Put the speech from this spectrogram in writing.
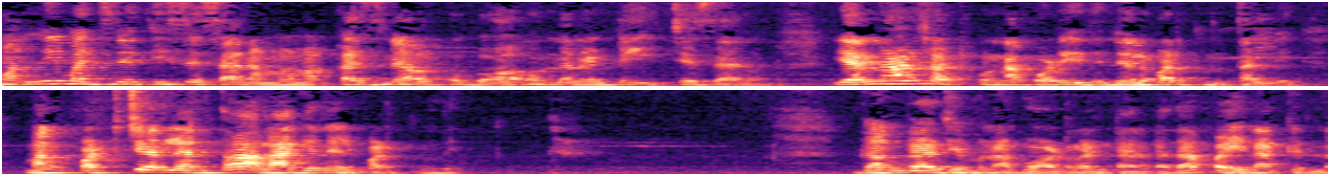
మొన్న మధ్యనే తీసేశానమ్మా. మా కజిన్ ఎవరికో బాగుందని అంటే ఇచ్చేసాను ఎన్నాళ్ళు కట్టుకున్నా కూడా ఇది నిలబడుతుంది తల్లి. మనకు పట్టు చీరలు ఎంతో అలాగే నిలబడుతుంది. గంగా జమున బార్డర్ అంటారు కదా పైన కింద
